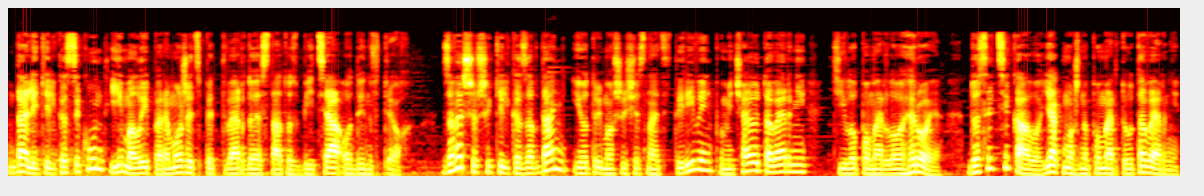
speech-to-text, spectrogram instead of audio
Далі кілька секунд, і малий переможець підтвердує статус бійця один в трьох. Завершивши кілька завдань і отримавши 16 рівень, помічаю таверні тіло померлого героя. Досить цікаво, як можна померти у таверні.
